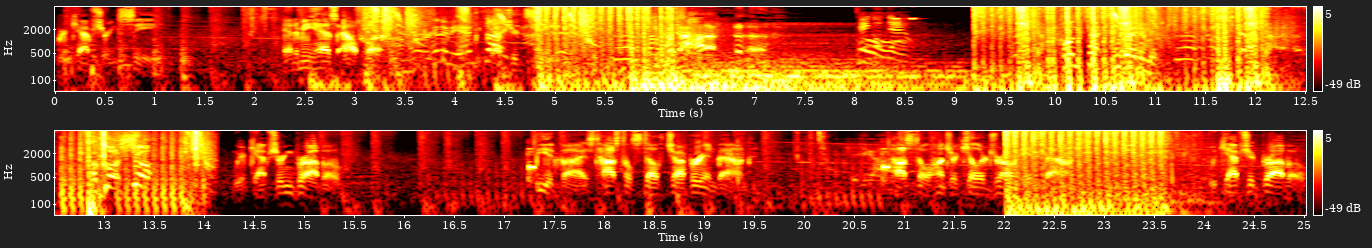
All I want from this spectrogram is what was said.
We're capturing C. Enemy has Alpha. Enemy We inside! captured C. Tango down. Contact with enemy! I've got shot! We're capturing Bravo. Be advised, hostile stealth chopper inbound. Hostile hunter-killer drone inbound. We captured Bravo.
